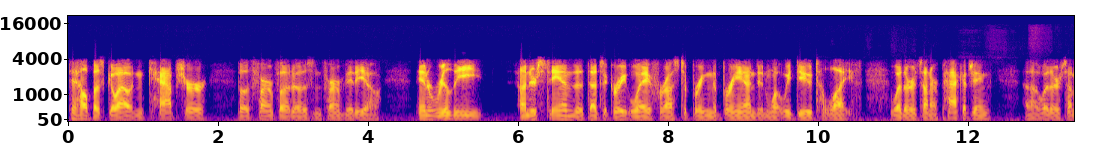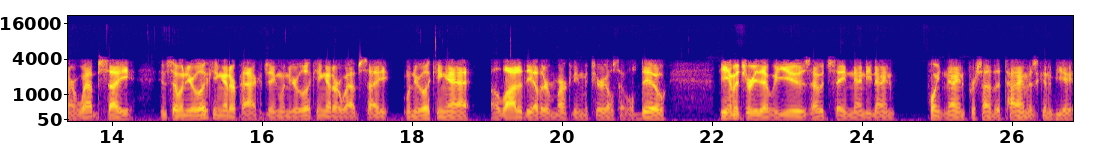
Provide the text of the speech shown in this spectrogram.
to help us go out and capture both farm photos and farm video and really understand that that's a great way for us to bring the brand and what we do to life, whether it's on our packaging, uh, whether it's on our website. And so when you're looking at our packaging, when you're looking at our website, when you're looking at a lot of the other marketing materials that we'll do, the imagery that we use, I would say 99.9% of the time is going to be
